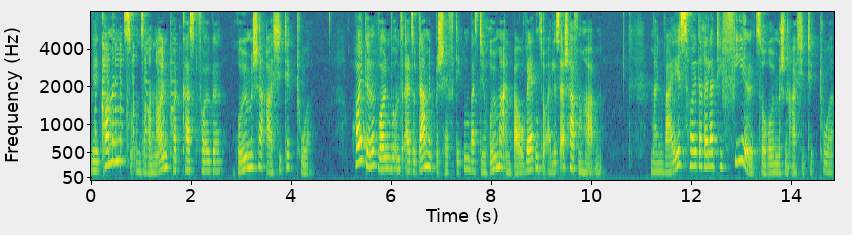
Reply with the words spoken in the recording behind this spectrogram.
Willkommen zu unserer neuen Podcast-Folge Römische Architektur. Heute wollen wir uns also damit beschäftigen, was die Römer an Bauwerken so alles erschaffen haben. Man weiß heute relativ viel zur römischen Architektur,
